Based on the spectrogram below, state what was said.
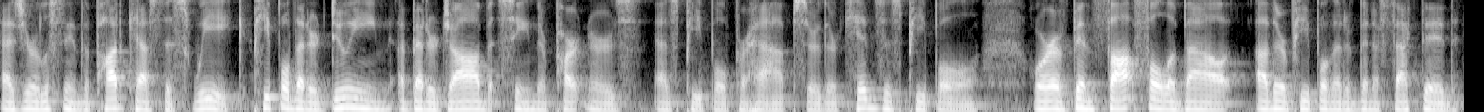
as you're listening to the podcast this week, people that are doing a better job at seeing their partners as people, perhaps, or their kids as people, or have been thoughtful about other people that have been affected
